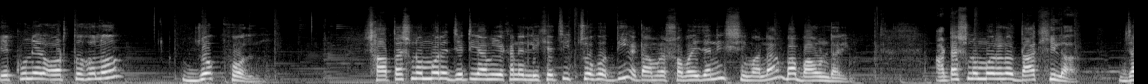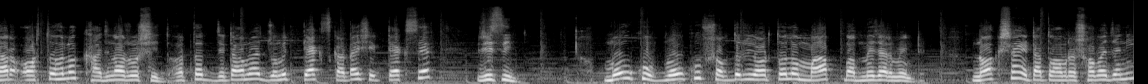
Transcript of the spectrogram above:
একুনের অর্থ হলো যোগফল। সাতাশ নম্বরে যেটি আমি এখানে লিখেছি চৌহদ্দি এটা আমরা সবাই জানি, সীমানা বা বাউন্ডারি আঠাশ নম্বর হলো দাখিলা, যার অর্থ হলো খাজনা রসিদ, অর্থাৎ যেটা আমরা জমির ট্যাক্স কাটাই সেই ট্যাক্সের রিসিভ মৌকুফ মৌকুফ শব্দটির অর্থ হলো মাপ বা মেজারমেন্ট নকশা, এটা তো আমরা সবাই জানি।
